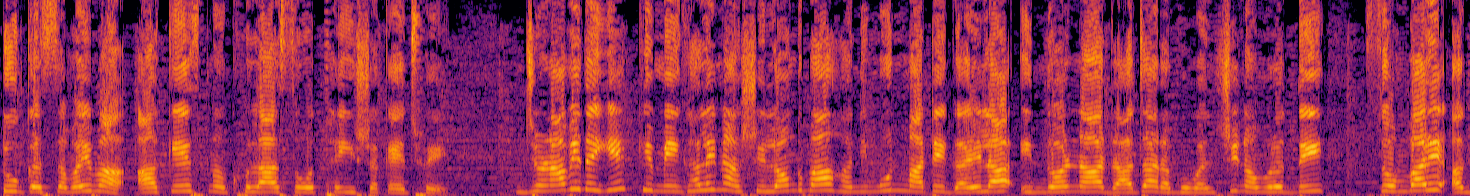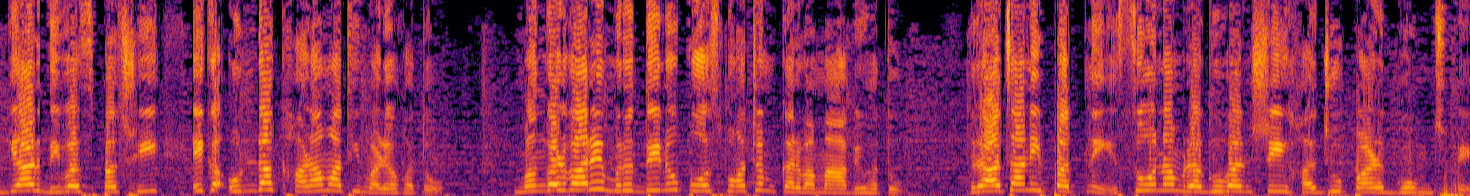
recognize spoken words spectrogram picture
ટૂંક સમયમાં આ કેસનો ખુલાસો થઈ શકે છે. જણાવી દઈએ કે મેઘાલયના શિલોંગમાં હનીમૂન માટે ગયેલા ઇન્દોરના રાજા રઘુવંશીનો મૃતદેહ સોમવારે અગિયાર દિવસ પછી એક ઊંડા ખાણામાંથી મળ્યો હતો. મંગળવારે મૃતદેહનું પોસ્ટમોર્ટમ કરવામાં આવ્યું હતું. રાજાની પત્ની સોનમ રઘુવંશી હજુ પણ ગુમ છે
